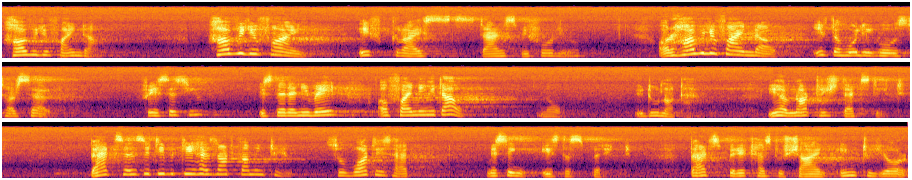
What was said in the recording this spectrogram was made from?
How will you find out? How will you find if Christ stands before you? Or how will you find out if the Holy Ghost herself faces you? Is there any way of finding it out? No, you do not have. You have not reached that state. That sensitivity has not come into you. So what is that missing is the spirit. That spirit has to shine into your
